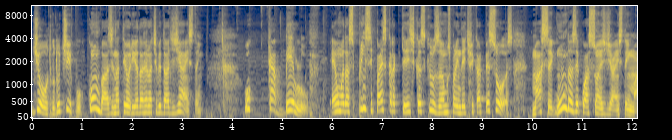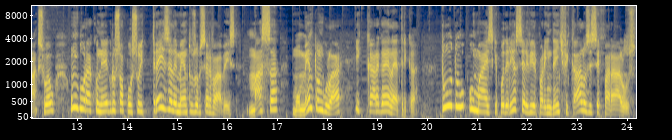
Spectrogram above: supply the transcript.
de outro do tipo, com base na teoria da relatividade de Einstein. O cabelo é uma das principais características que usamos para identificar pessoas, mas segundo as equações de Einstein-Maxwell, um buraco negro só possui três elementos observáveis: massa, momento angular e carga elétrica. Tudo o mais que poderia servir para identificá-los e separá-los,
